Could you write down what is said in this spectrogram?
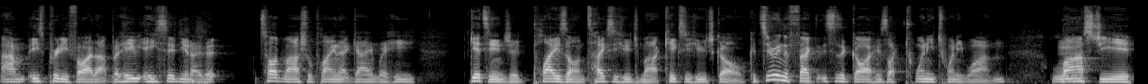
um, he's pretty fired up." But he he said, you know, that Todd Marshall playing that game where he gets injured, plays on, takes a huge mark, kicks a huge goal. Considering the fact that this is a guy who's like 2021, mm. last year,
